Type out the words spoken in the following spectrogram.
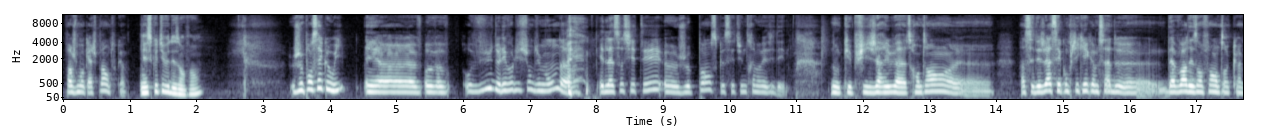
Enfin, je m'en cache pas en tout cas. Est-ce que tu veux des enfants? Je pensais que oui. Et euh, au, vu de l'évolution du monde et de la société, euh, je pense que c'est une très mauvaise idée. Donc, et puis j'arrive à 30 ans. Euh, c'est déjà assez compliqué comme ça de d'avoir des enfants en tant qu'un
